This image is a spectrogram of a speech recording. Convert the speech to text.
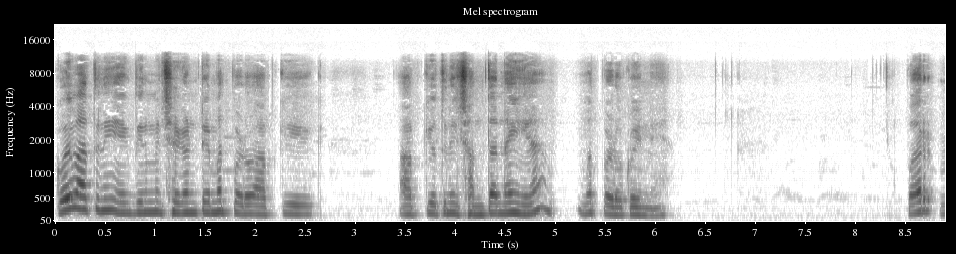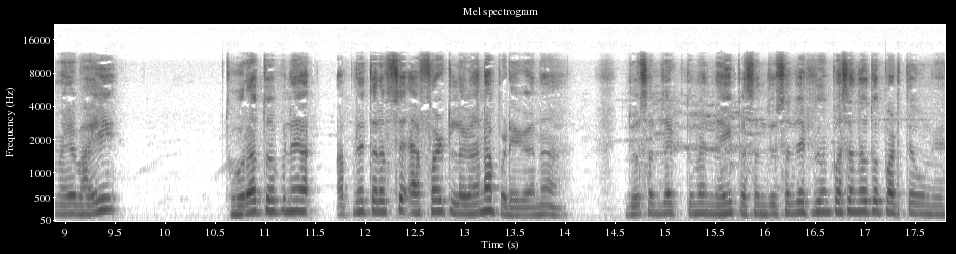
कोई बात नहीं, एक दिन में छः घंटे मत पढ़ो, आपकी आपकी उतनी क्षमता नहीं है, मत पढ़ो, कोई नहीं। पर मेरे भाई, थोड़ा तो अपने अपने तरफ़ से एफर्ट लगाना पड़ेगा ना। जो सब्जेक्ट तुम्हें नहीं पसंद, जो सब्जेक्ट तुम्हें पसंद हो तो पढ़ते होंगे।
